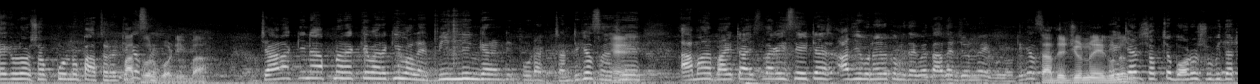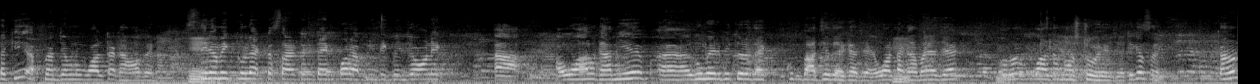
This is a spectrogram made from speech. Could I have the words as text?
এগুলো সম্পূর্ণ পাথরের ঠিক আছে? পাথর বডি বা যারা কিনা আপনার একেবারে কি বলে বিল্ডিং গ্যারান্টি প্রোডাক্ট চান ঠিক আছে? যে হ্যাঁ। আমার বাড়িটা আইস লাগাইছে এটা আজীবন এরকমই থাকবে তাদের জন্য এগুলো ঠিক আছে? তাদের জন্য এগুলো। এটার সবচেয়ে বড় সুবিধাটা কি? আপনার যেমন ওয়ালটা ঘামাবে না। সিরামিকগুলো একটা সার্টেন টাইম পর আপনি দেখবেন যে অনেক ওয়াল ঘামিয়ে রুমের ভিতরে দেখ খুব বাজে দেখা যায় ওয়ালটা ঘামায় যায় ওয়ালটা নষ্ট হয়ে যায় ঠিক আছে? কারণ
